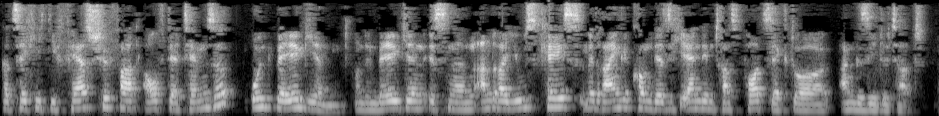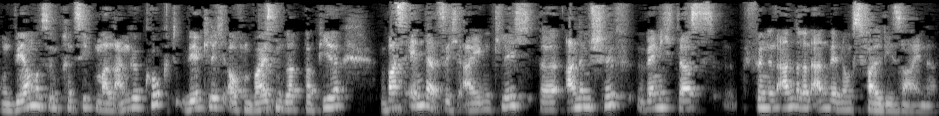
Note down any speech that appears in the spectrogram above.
tatsächlich die Fährschifffahrt auf der Themse und Belgien. Und in Belgien ist ein anderer Use Case mit reingekommen, der sich eher in dem Transportsektor angesiedelt hat. Und wir haben uns im Prinzip mal angeguckt, wirklich auf dem weißen Blatt Papier, was ändert sich eigentlich äh, an einem Schiff, wenn ich das für einen anderen Anwendungsfall designe.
